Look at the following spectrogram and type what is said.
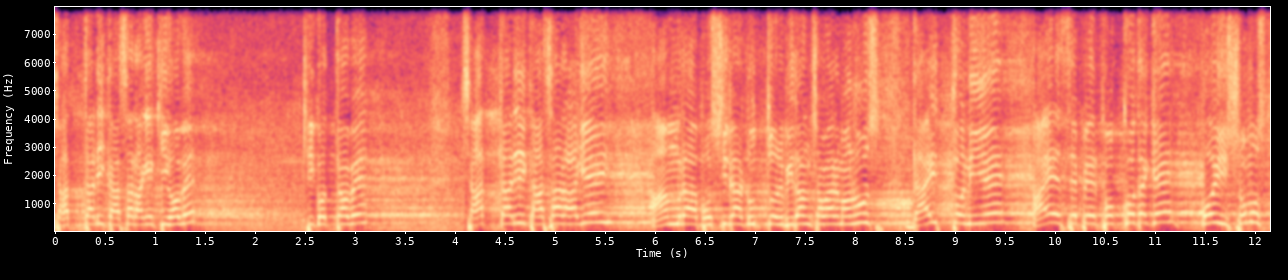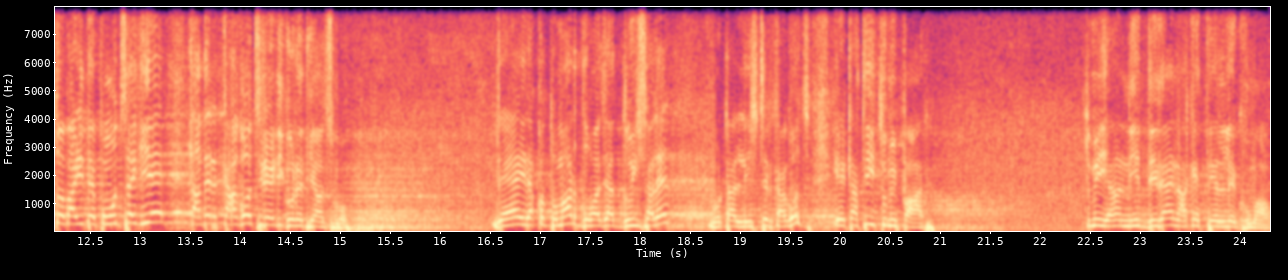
চার তারিখ আসার আগে কি হবে? কি করতে হবে? চার তারিখ আসার আগেই আমরা বসিরহাট উত্তর বিধানসভার মানুষ দায়িত্ব নিয়ে আইএসএফ এর পক্ষ থেকে ওই সমস্ত বাড়িতে পৌঁছে গিয়ে তাদের কাগজ রেডি করে দিয়ে আসব। যে এই দেখো তোমার দু হাজার দুই সালের ভোটার লিস্টের কাগজ, এটাতেই তুমি পার। তুমি নির্দ্বিধায় নাকে তেল দিয়ে ঘুমাও।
